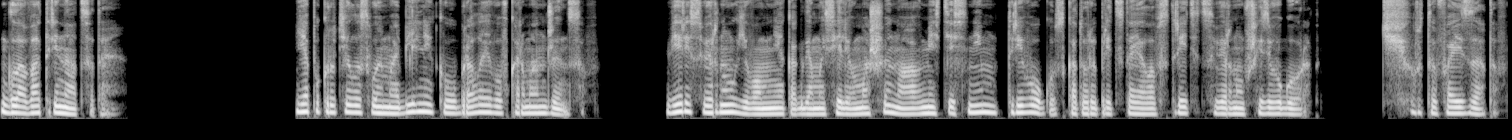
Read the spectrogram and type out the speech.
Глава 13. Я покрутила свой мобильник и убрала его в карман джинсов. Вере свернул его мне, когда мы сели в машину, а вместе с ним — тревогу, с которой предстояло встретиться, вернувшись в город. Чёртов Айзатов.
